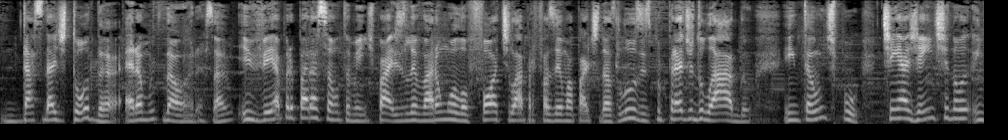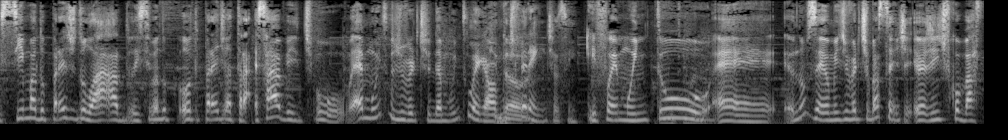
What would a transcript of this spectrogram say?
da cidade toda, era muito da hora, sabe? E ver a preparação também, tipo, ah, eles levaram um holofote lá pra fazer uma parte das luzes pro prédio do lado. Então, tipo, tinha gente no, em cima do prédio do lado, em cima do outro prédio atrás, sabe? Tipo, é muito divertido, é muito legal, Que muito diferente, assim. E foi muito, é, eu não sei, eu me diverti bastante. Eu- A gente ficou bast...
